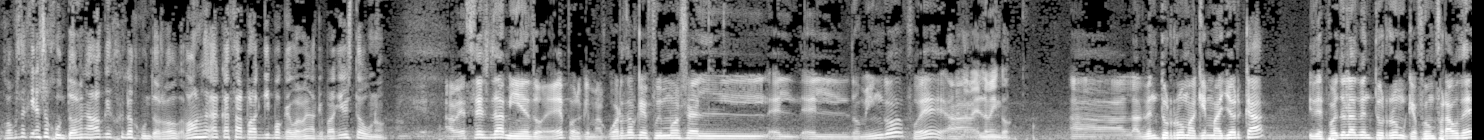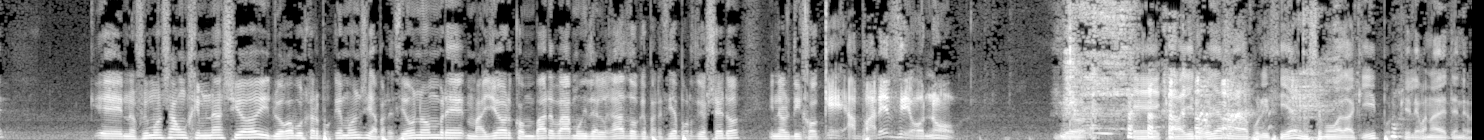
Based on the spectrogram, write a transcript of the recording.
cogemos el gimnasio juntos, venga, vamos a juntos, vamos a cazar por aquí Pokémon, venga, que por aquí he visto uno. A veces da miedo, ¿eh? Porque me acuerdo que fuimos el, el, el domingo, fue a, El domingo. al Adventure Room aquí en Mallorca y después del Adventure Room, que fue un fraude, eh, nos fuimos a un gimnasio y luego a buscar Pokémon y apareció un hombre mayor con barba muy delgado que parecía por diosero y nos dijo, ¿qué? ¿Aparece o no? Yo, eh, caballero, voy a llamar a la policía y no se mueva de aquí porque le van a detener,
